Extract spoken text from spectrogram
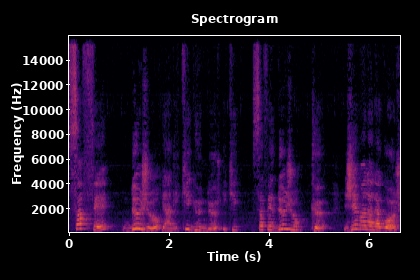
Ça fait deux jours yani iki gündür, iki ça fait deux jours que j'ai mal à la gorge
